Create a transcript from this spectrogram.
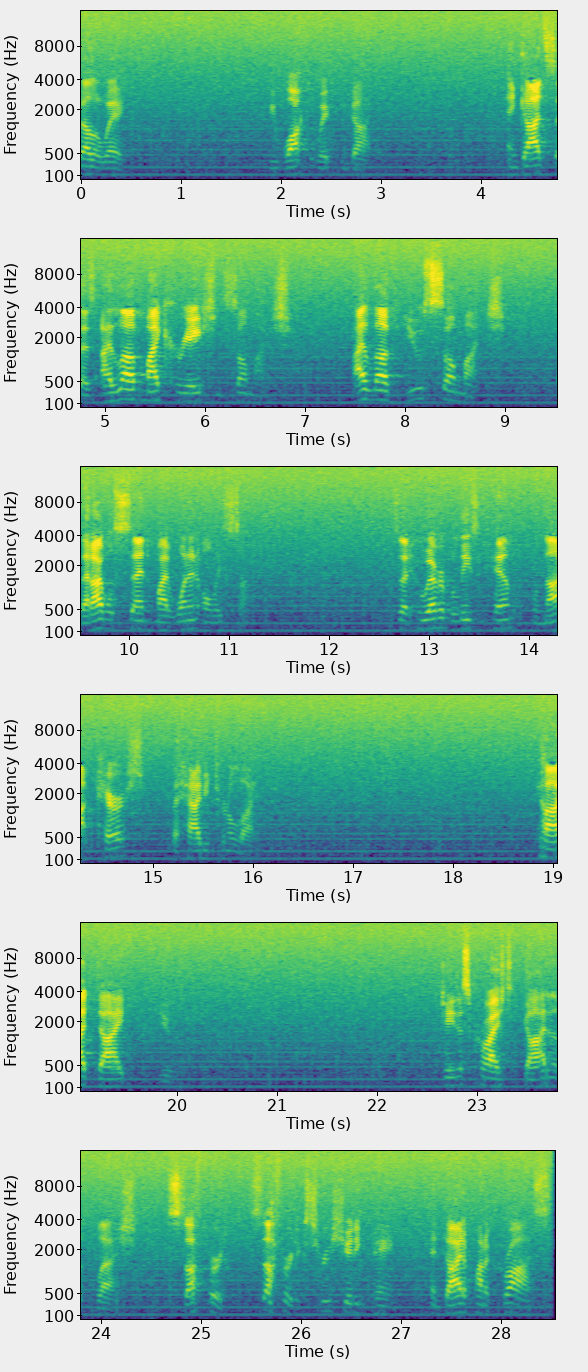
Fell away. We walked away from God. And God says, I love my creation so much. I love you so much that I will send my one and only Son so that whoever believes in him will not perish, but have eternal life. God died for you. Jesus Christ, God in the flesh, suffered, suffered excruciating pain, and died upon a cross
